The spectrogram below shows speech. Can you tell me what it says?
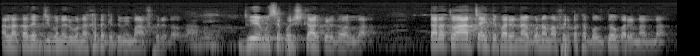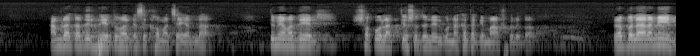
আল্লাহ তাদের জীবনের গুণাখাতাকে তুমি মাফ করে দাও। ধুয়ে মুছে পরিষ্কার করে দাও আল্লাহ। তারা তো আর চাইতে পারে না গোনা মাফের কথা বলতেও পারে না আল্লাহ। আমরা তাদের হয়ে তোমার কাছে ক্ষমা চাই আল্লাহ। তুমি আমাদের সকল আত্মীয় স্বজনের গুণাখাতাকে মাফ করে দাও। রব্বুল আলমিন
